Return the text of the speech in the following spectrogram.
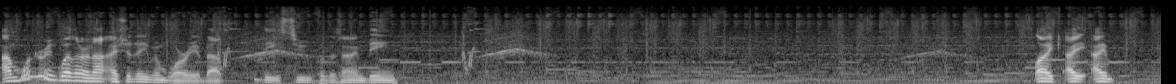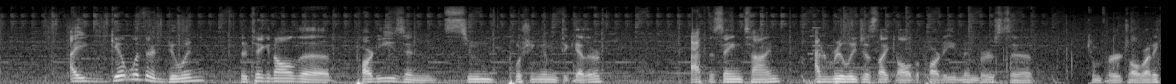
I'm wondering whether or not I should even worry about these two for the time being. Like, I, I, I get what they're doing, they're taking all the parties and soon pushing them together at the same time. I'd really just like all the party members to converge already.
